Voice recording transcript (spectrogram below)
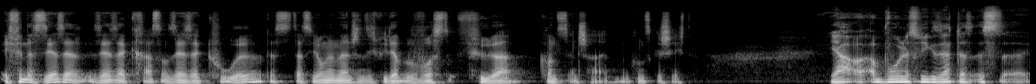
ich finde es sehr, sehr, sehr, sehr krass und sehr, sehr cool, dass, dass junge Menschen sich wieder bewusst für Kunst entscheiden und Kunstgeschichte. Ja, obwohl es, wie gesagt, das ist äh,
